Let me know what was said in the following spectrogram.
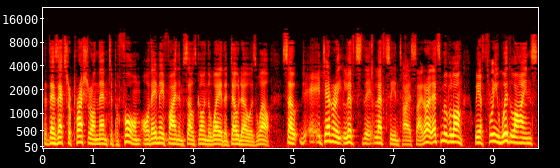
that there's extra pressure on them to perform, or they may find themselves going the way of the dodo as well. So it generally lifts the lifts the entire side. All right, let's move along. We have three with lines.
